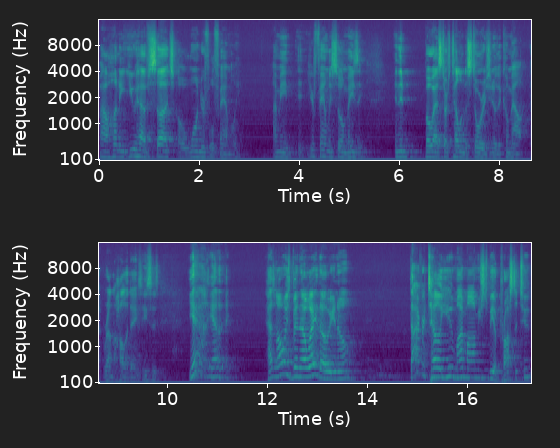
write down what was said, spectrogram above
wow, honey, you have such a wonderful family. I mean, it, your family's so amazing." And then Boaz starts telling the stories, you know, that come out around the holidays. He says, "Yeah, yeah, hasn't always been that way though, you know." Did I ever tell you my mom used to be a prostitute?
